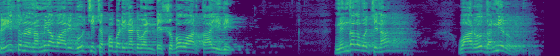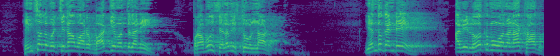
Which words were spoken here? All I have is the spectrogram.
క్రీస్తును నమ్మిన వారి గూర్చి చెప్పబడినటువంటి శుభవార్త ఇది. నిందలు వచ్చిన వారు ధన్యులు హింసలు వచ్చినా వారు భాగ్యవంతులని ప్రభు సెలవిస్తూ ఉన్నాడు. ఎందుకంటే అవి లోకము వలన కాదు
